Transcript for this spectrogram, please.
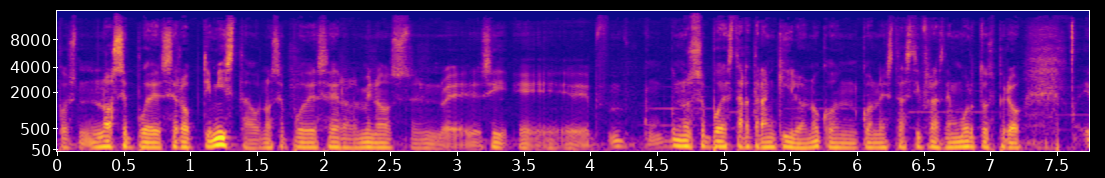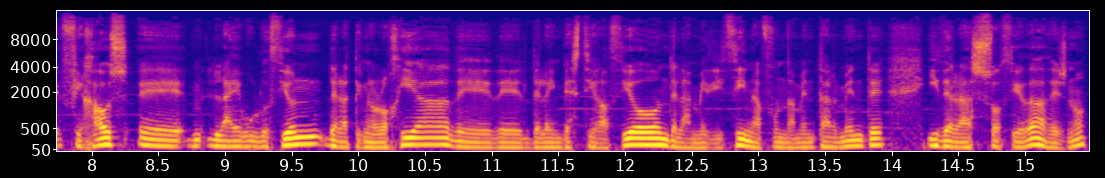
pues no se puede ser optimista, o no se puede ser, al menos, eh, sí, eh, no se puede estar tranquilo ¿no? con, estas cifras de muertos, pero fijaos la evolución de la tecnología, de, la investigación, de la medicina fundamentalmente y de las sociedades. ¿no?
